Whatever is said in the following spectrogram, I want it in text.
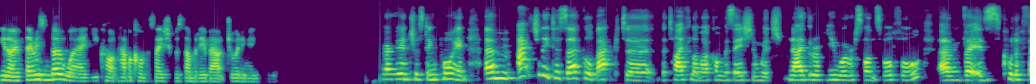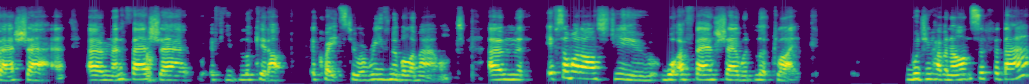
You know, there is nowhere you can't have a conversation with somebody about joining a union. Very interesting point. Um, actually, to circle back to the title of our conversation, which neither of you were responsible for, um, but is called a fair share. Um, and a fair share, if you look it up, equates to a reasonable amount. Um, if someone asked you what a fair share would look like, would you have an answer for that?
